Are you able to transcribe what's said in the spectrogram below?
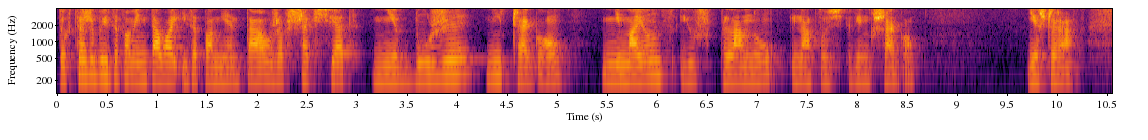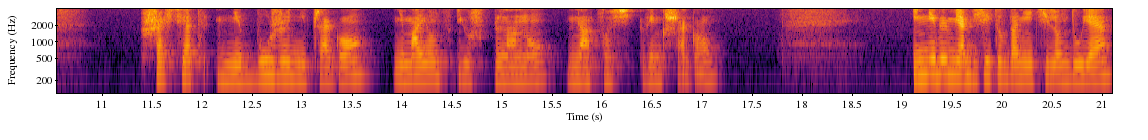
to chcę, żebyś zapamiętała i zapamiętał, że wszechświat nie burzy niczego, nie mając już planu na coś większego. Jeszcze raz. Wszechświat nie burzy niczego, nie mając już planu na coś większego. I nie wiem, jak dzisiaj to zdanie ci ląduje.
